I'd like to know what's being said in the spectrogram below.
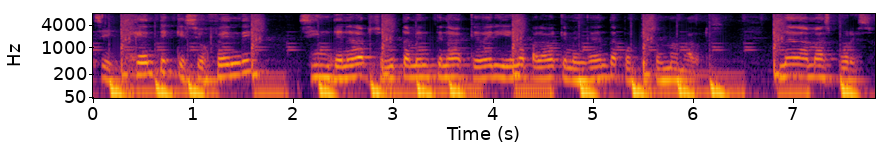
Sí. Gente que se ofende sin tener absolutamente nada que ver y hay una palabra que me encanta porque son mamadores. Nada más por eso.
